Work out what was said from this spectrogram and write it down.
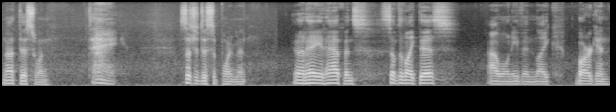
not this one. Dang, such a disappointment. But hey, it happens. Something like this, I won't even like bargain.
